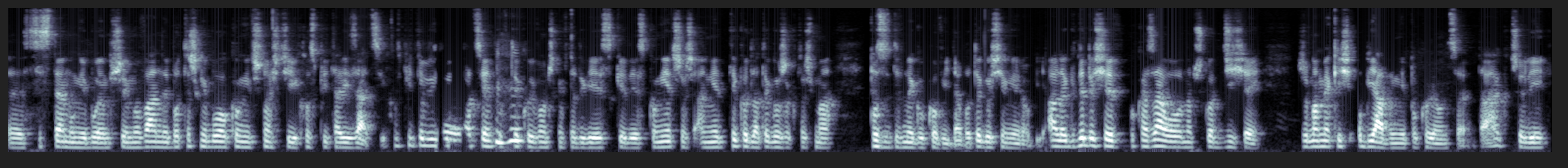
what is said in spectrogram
E, systemu nie byłem przyjmowany, bo też nie było konieczności hospitalizacji. Hospitalizują pacjentów mhm. tylko i wyłącznie wtedy, jest, kiedy jest konieczność, a nie tylko dlatego, że ktoś ma pozytywnego COVID-a, bo tego się nie robi. Ale gdyby się okazało na przykład dzisiaj, że mam jakieś objawy niepokojące, tak? czyli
